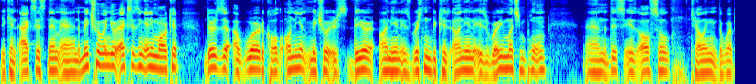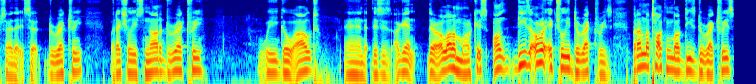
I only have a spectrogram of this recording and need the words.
You can access them and make sure when you're accessing any market there's a, word called onion. Make sure it's there. Onion is written because onion is very much important. And this is also telling the website that it's a directory but actually it's not a directory. We go out and this is again there are a lot of markets on these are actually directories but i'm not talking about these directories.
